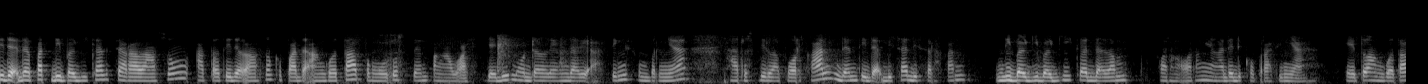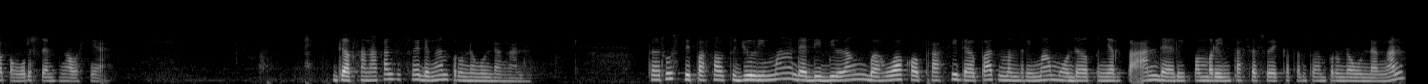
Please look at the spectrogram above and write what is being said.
Tidak dapat dibagikan secara langsung atau tidak langsung kepada anggota, pengurus, dan pengawas. Jadi modal yang dari asing sumbernya harus dilaporkan dan tidak bisa diserahkan dibagi-bagi ke dalam orang-orang yang ada di koperasinya, yaitu anggota, pengurus, dan pengawasnya dilaksanakan sesuai dengan perundang-undangan. Terus di pasal 75 ada dibilang bahwa koperasi dapat menerima modal penyertaan dari pemerintah sesuai ketentuan perundang-undangan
